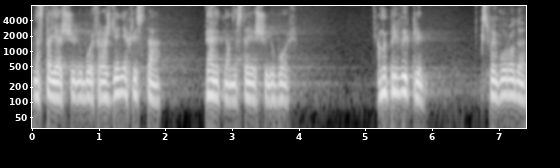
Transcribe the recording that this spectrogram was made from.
настоящую любовь. Рождение Христа дарит нам настоящую любовь. А мы привыкли к своего рода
